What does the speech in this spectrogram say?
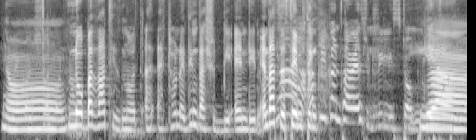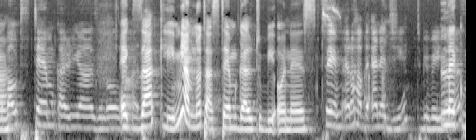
No. Oh my God, shot on her. No, but that is not. I, I don't know. I think that should be ending, and that's the same Yeah, thing. African parents should really stop. Yeah. About STEM careers and all that. exactly me i'm not a stem girl to be honest Same. I don't have the energy to be very Like honest.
